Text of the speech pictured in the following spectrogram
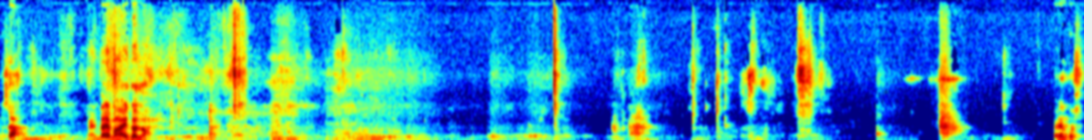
Isa? Kain tayo mga idol. Oh. Ayan, boss.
